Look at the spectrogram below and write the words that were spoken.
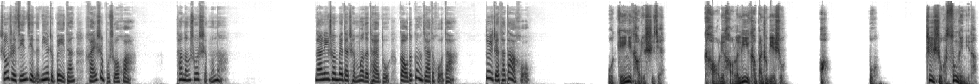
手指紧紧的捏着被单，还是不说话。他能说什么呢？南离川被他沉默的态度搞得更加的火大，对着他大吼。我给你考虑时间，考虑好了立刻搬出别墅。哦，不，这是我送给你的，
